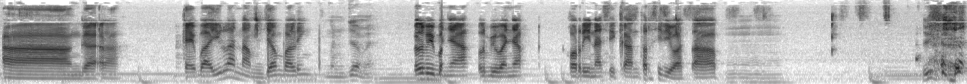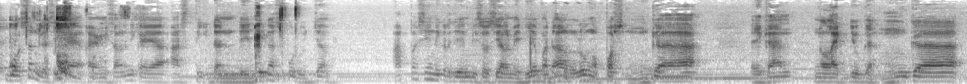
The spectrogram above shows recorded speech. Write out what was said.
Ah, enggak lah. Kayak Bayu lah 6 jam paling. 6 jam ya. Gua lebih banyak lebih banyak koordinasi kantor sih di WhatsApp. Mm. Jadi bosan gak sih kayak kayak misalnya nih kayak Asti dan Dede kan 10 jam. Apa sih yang dikerjain di sosial media padahal lu ngepost enggak, ya kan? Nge-like juga enggak.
